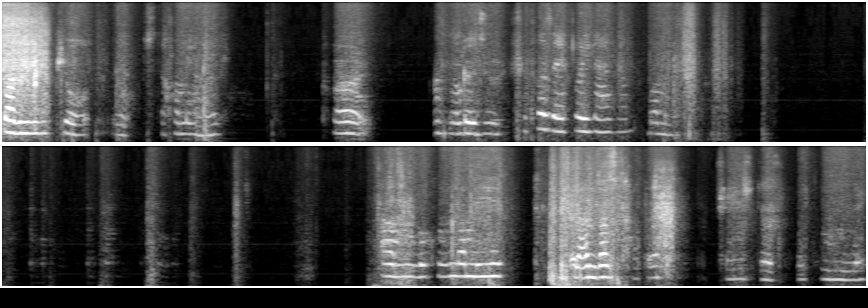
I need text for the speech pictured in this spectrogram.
Sorry, pure. Stuff on my nose. I'm do you guys. One minute. I'm looking on me. Landa's tablet. Changed it to me.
